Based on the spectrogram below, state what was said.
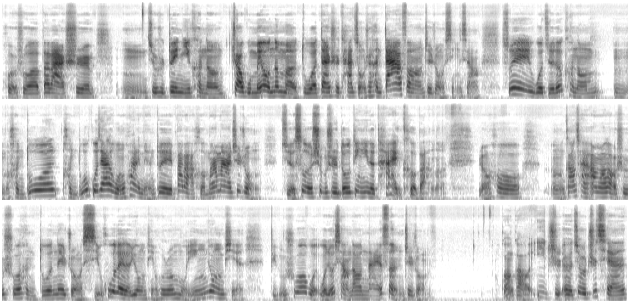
或者说爸爸是，嗯，就是对你可能照顾没有那么多，但是他总是很大方这种形象。所以我觉得可能，嗯，很多很多国家的文化里面对爸爸和妈妈这种角色是不是都定义的太刻板了？然后。嗯，刚才二毛老师说很多那种洗护类的用品，或者母婴用品，比如说我我就想到奶粉这种广告，一直呃就是之前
